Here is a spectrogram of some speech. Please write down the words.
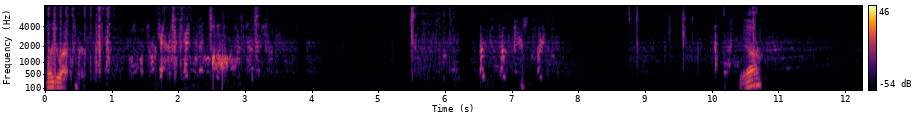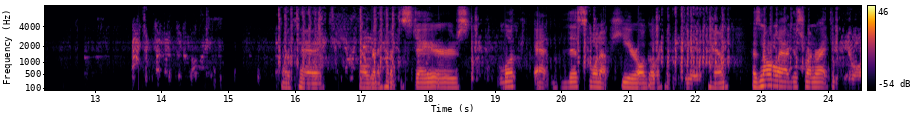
Where you at? Yeah? Okay. Now we're gonna head up the stairs. Look at this one up here. I'll go ahead and deal with him. Because normally I just run right through the door.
